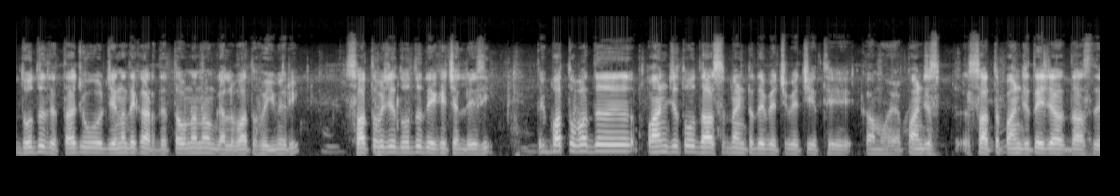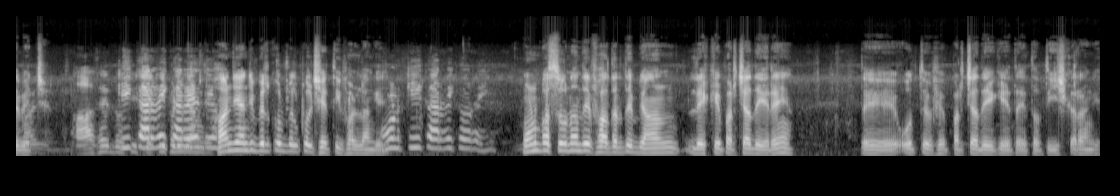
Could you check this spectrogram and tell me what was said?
ਦੁੱਧ ਦਿੱਤਾ ਜੋ ਜਿਨ੍ਹਾਂ ਦੇ ਘਰ ਦਿੱਤਾ ਉਹਨਾਂ ਨਾਲ ਗੱਲਬਾਤ ਹੋਈ ਮੇਰੀ। 7 ਵਜੇ ਦੁੱਧ ਦੇ ਕੇ ਚੱਲੇ ਸੀ। ਤੇ ਵੱਧ ਤੋਂ ਵੱਧ 5 ਤੋਂ 10 ਮਿੰਟ ਦੇ ਵਿੱਚ ਵਿੱਚ ਇੱਥੇ ਕੰਮ ਹੋਇਆ 5 7 5 ਤੇ ਜਾਂ 10 ਦੇ ਵਿੱਚ। ਆਸੇ ਕੀ ਕਾਰਵਾਈ ਕਰ ਰਹੇ ਜੀ ਹਾਂਜੀ ਹਾਂਜੀ ਬਿਲਕੁਲ ਬਿਲਕੁਲ ਛੇਤੀ ਫੜ ਲਾਂਗੇ ਹੁਣ ਕੀ ਕਾਰਵਾਈ ਹੋ ਰਹੀ ਹੈ? ਹੁਣ ਬਸ ਉਹਨਾਂ ਦੇ ਫਾਦਰ ਦੇ ਬਿਆਨ ਲਿਖ ਕੇ ਪਰਚਾ ਦੇ ਰਹੇ ਆ ਤੇ ਉੱਤੇ ਫਿਰ ਪਰਚਾ ਦੇ ਕੇ ਤੇ ਤਫਤੀਸ਼ ਕਰਾਂਗੇ।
